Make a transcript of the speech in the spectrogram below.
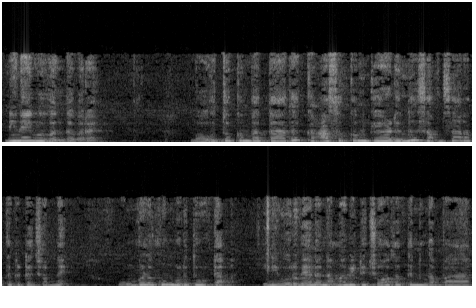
நினைவு வந்தவரை. பௌத்துக்கும் பத்தாது காசுக்கும் கேடுன்னு சம்சாரத்துக்கிட்ட சொன்னேன். உங்களுக்கும் கொடுத்து விட்டா. இனி ஒருவேளை நம்ம வீட்டு சோத தின்னுங்கப்பா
